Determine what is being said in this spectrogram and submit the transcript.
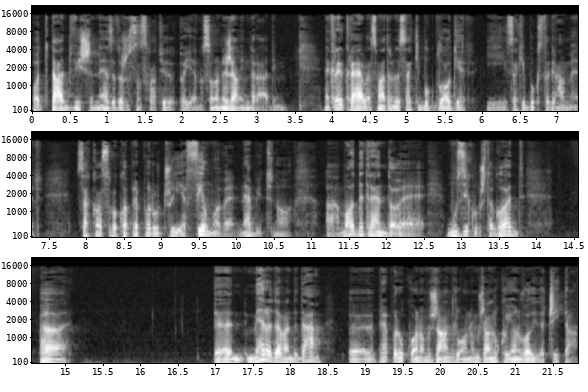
Od tad više ne, zato što sam shvatio da to jednostavno ne želim da radim. Na kraju krajeva, smatram da svaki book bloger i svaki bookstagramer, svaka osoba koja preporučuje filmove, nebitno, modne trendove, muziku, šta god, a, e, merodavan da da e, preporuku onom žanru, onom žanru koji on voli da čita.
